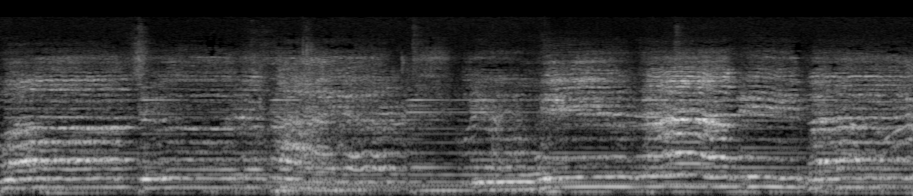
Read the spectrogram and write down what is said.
walk the fire, you will not be burned.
